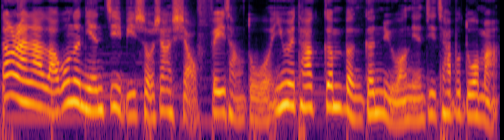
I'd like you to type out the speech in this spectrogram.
当然啦，老公的年纪比首相小非常多，因为他根本跟女王年纪差不多嘛。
